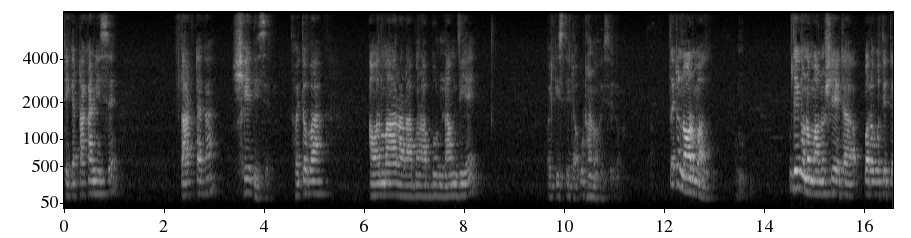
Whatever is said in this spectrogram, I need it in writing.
থেকে টাকা নিছে, তার টাকা সে দিছে। হয়তো বা আমার মার আর আমার আব্বুর নাম দিয়ে ওই কিস্তিটা উঠানো হয়েছিল। তো এটা নর্মাল যে কোনো মানুষই এটা পরবর্তীতে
